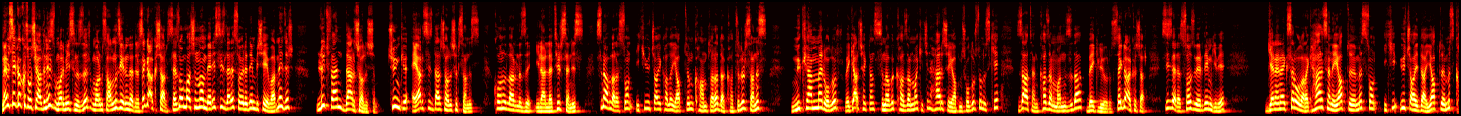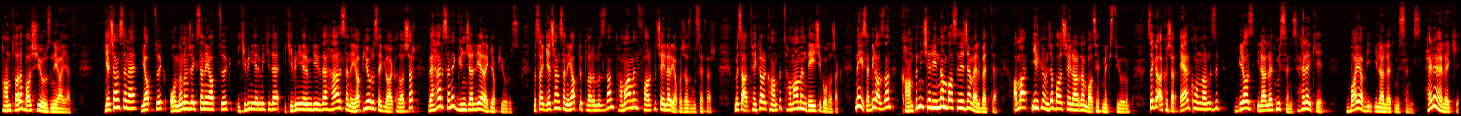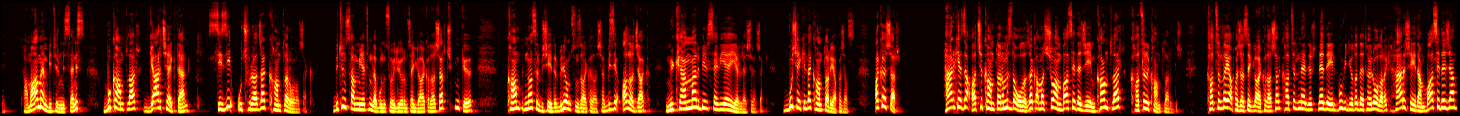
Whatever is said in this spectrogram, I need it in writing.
Mevsek Akış hoş geldiniz. Umarım iyisinizdir. Umarım sağlığınız yerindedir. Sevgili Akışar, sezon başından beri sizlere söylediğim bir şey var. Nedir? Lütfen ders çalışın. Çünkü eğer siz ders çalışırsanız, konularınızı ilerletirseniz, sınavlara son 2-3 ay kala yaptığım kamplara da katılırsanız mükemmel olur ve gerçekten sınavı kazanmak için her şey yapmış olursunuz ki zaten kazanmanızı da bekliyoruz. Sevgili arkadaşlar, sizlere söz verdiğim gibi geleneksel olarak her sene yaptığımız son 2-3 ayda yaptığımız kamplara başlıyoruz nihayet. Geçen sene yaptık, ondan önceki sene yaptık, 2022'de, 2021'de her sene yapıyoruz sevgili arkadaşlar ve her sene güncelleyerek yapıyoruz. Mesela geçen sene yaptıklarımızdan tamamen farklı şeyler yapacağız bu sefer. Mesela tekrar kampı tamamen değişik olacak. Neyse birazdan kampın içeriğinden bahsedeceğim elbette. Ama ilk önce bazı şeylerden bahsetmek istiyorum. Sevgili arkadaşlar eğer konularınızı biraz ilerletmişseniz hele ki baya bir ilerletmişseniz hele hele ki tamamen bitirmişseniz bu kamplar gerçekten sizi uçuracak kamplar olacak. Bütün samimiyetimle bunu söylüyorum sevgili arkadaşlar. Çünkü kamp nasıl bir şeydir biliyor musunuz arkadaşlar? Bizi alacak, mükemmel bir seviyeye yerleştirecek. Bu şekilde kamplar yapacağız. Arkadaşlar herkese açık kamplarımız da olacak ama şu an bahsedeceğim kamplar katıl kamplarıdır. Katılda yapacağız sevgili arkadaşlar. Katıl nedir ne değil bu videoda detaylı olarak her şeyden bahsedeceğim.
